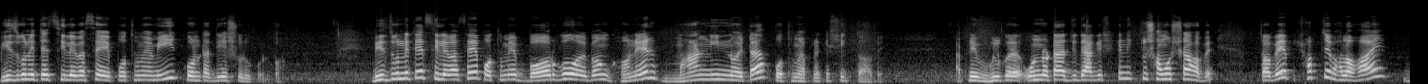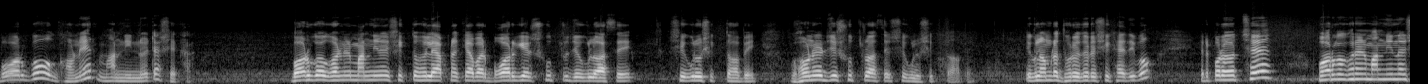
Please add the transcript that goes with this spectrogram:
বীজগণিতের সিলেবাসে প্রথমে আমি কোনটা দিয়ে শুরু করব। বীজগণিতের সিলেবাসে প্রথমে বর্গ এবং ঘনের মান নির্ণয়টা প্রথমে আপনাকে শিখতে হবে। আপনি ভুল করে অন্যটা যদি আগে শেখেন, একটু সমস্যা হবে। তবে সবচেয়ে ভালো হয় বর্গ ঘনের মান নির্ণয়টা শেখা। বর্গ ঘনের মান নির্ণয় শিখতে হলে আপনাকে আবার বর্গের সূত্র যেগুলো আছে, সেগুলো শিখতে হবে। ঘনের যে সূত্র আছে, সেগুলো শিখতে হবে। এগুলো আমরা ধরে ধরে শিখাই দিব। এরপরে হচ্ছে বর্গ ঘনের মান নির্ণয়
